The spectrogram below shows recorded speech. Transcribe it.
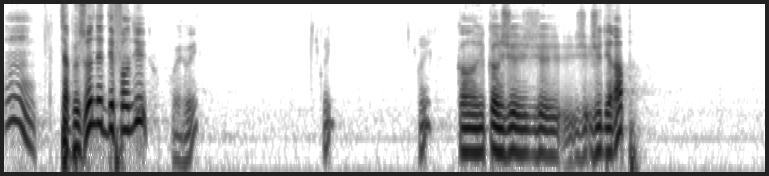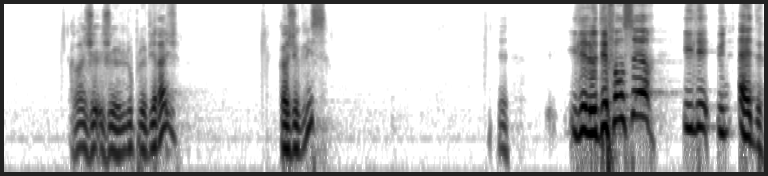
Hmm, tu as besoin d'être défendu? Oui, oui. oui. Quand, je, je, dérape, quand je, loupe le virage, quand je glisse, il est le défenseur, il est une aide.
